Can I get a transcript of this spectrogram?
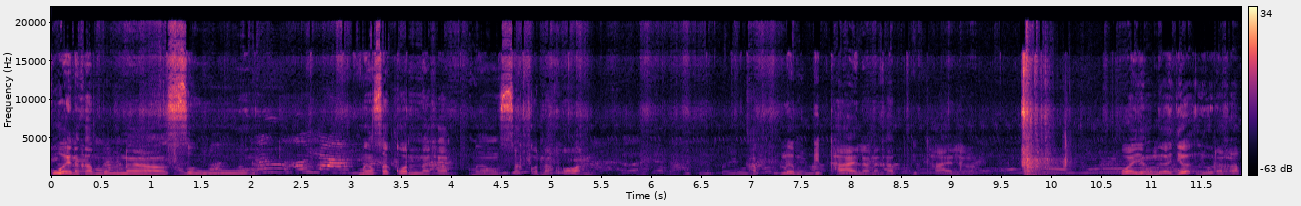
กล้วยนะครับ มุ่งหน้าสู่เมืองสกลนะครับ เมืองสกลนครครับเริ่มปิดท้ายแล้วนะครับ ปิดท้ายแล้วกล้วยยังเหลือเยอะอยู่นะครับ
